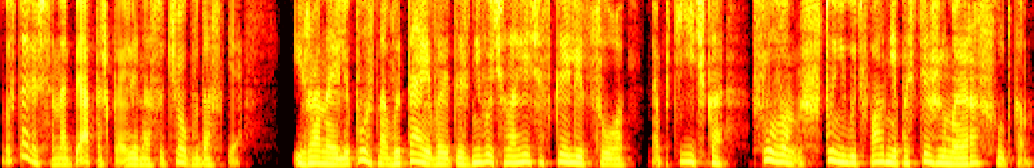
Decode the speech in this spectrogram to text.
Уставишься на пятышко или на сучок в доске, и рано или поздно вытаивает из него человеческое лицо, птичка, словом, что-нибудь вполне постижимое рассудком.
